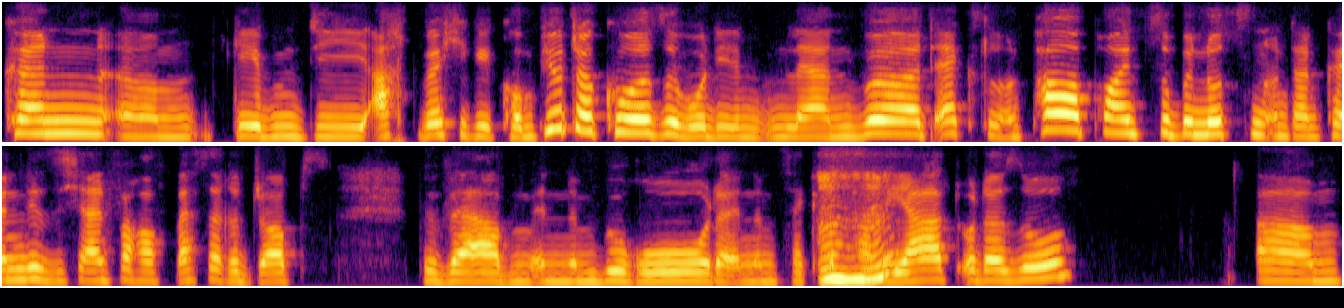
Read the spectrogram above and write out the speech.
können, ähm, geben die achtwöchige Computerkurse, wo die lernen Word, Excel und PowerPoint zu benutzen und dann können die sich einfach auf bessere Jobs bewerben in einem Büro oder in einem Sekretariat mhm. oder so. Ähm,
